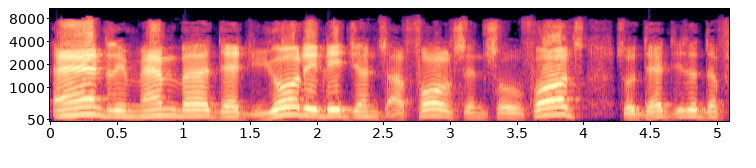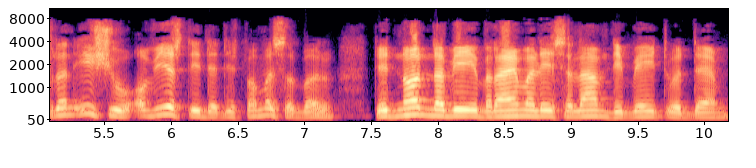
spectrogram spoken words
and remember that your religions are false and so forth. So that is a different issue. Obviously that is permissible. Did not Nabi Ibrahim alayhi salam debate with them?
